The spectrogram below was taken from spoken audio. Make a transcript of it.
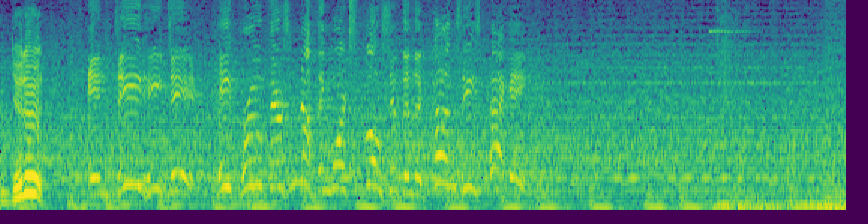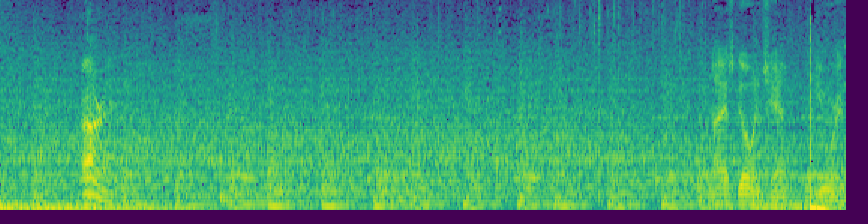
I did it! Indeed he did! He proved there's nothing more explosive than the guns he's packing! Alright. Nice going, champ. You were in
